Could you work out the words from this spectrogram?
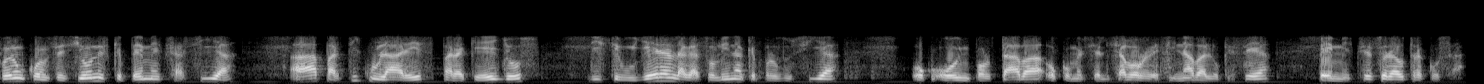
fueron concesiones que Pemex hacía a particulares para que ellos distribuyeran la gasolina que producía o, importaba o comercializaba o refinaba lo que sea Pemex. Eso era otra cosa.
